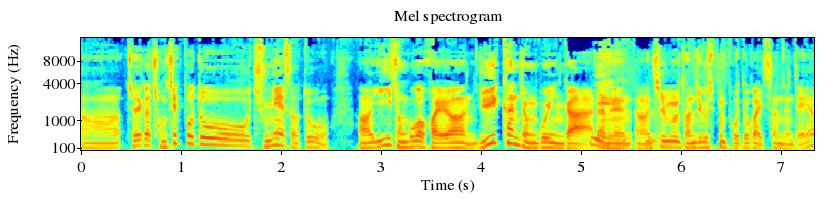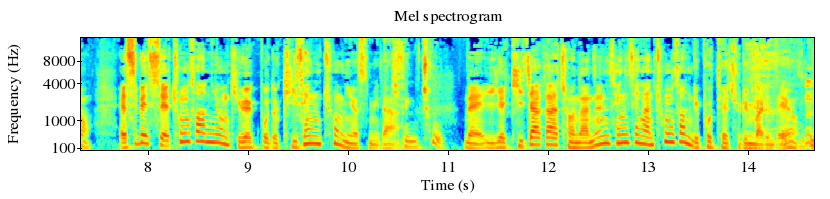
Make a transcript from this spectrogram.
어, 저희가 정책 보도 중에서도 어, 이 정보가 과연 유익한 정보인가라는 네. 어, 질문을 던지고 싶은 보도가 있었는데요. SBS의 총선용 기획 보도 기생총이었습니다. 기생총. 네, 이게 기자 가 전하는 생생한 총선 리포트의 줄임말인데요. 예.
